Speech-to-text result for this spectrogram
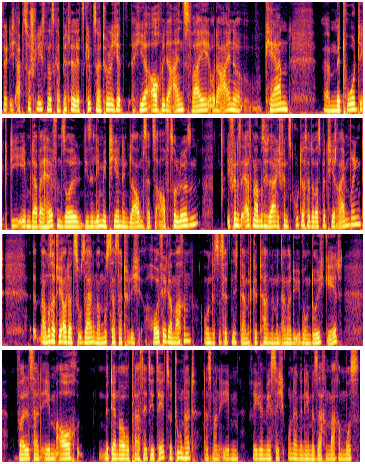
wirklich abzuschließen, das Kapitel, jetzt gibt es natürlich jetzt hier auch wieder ein, zwei oder eine Kernmethodik, die eben dabei helfen soll, diese limitierenden Glaubenssätze aufzulösen. ich finde es erstmal, muss ich sagen, ich finde es gut, dass er da was mit hier reinbringt. Man muss natürlich auch dazu sagen, man muss das natürlich häufiger machen und es ist jetzt nicht damit getan, wenn man einmal die Übung durchgeht, weil es halt eben auch mit der Neuroplastizität zu tun hat, dass man eben regelmäßig unangenehme Sachen machen muss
